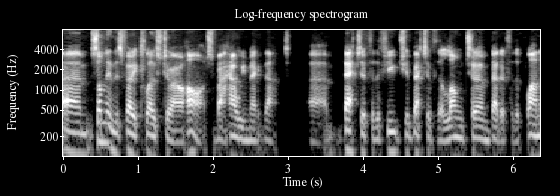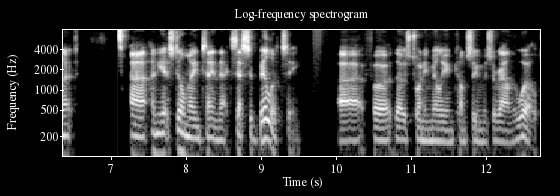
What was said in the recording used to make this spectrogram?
um, something that's very close to our hearts about how we make that um, better for the future, better for the long term, better for the planet, uh, and yet still maintain the accessibility uh, for those 20 million consumers around the world.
